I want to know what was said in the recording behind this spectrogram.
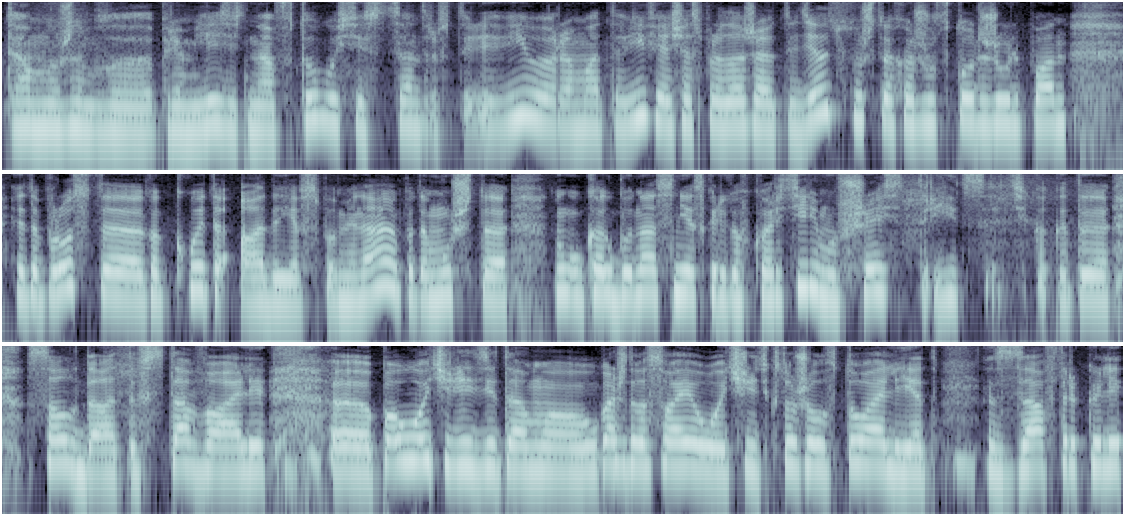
Там нужно было прям ездить на автобусе из центра в Тель-Авив, Рамат-Авив. Я сейчас продолжаю это делать, потому что я хожу в тот же Ульпан. Это просто как какой-то ада, я вспоминаю, потому что, ну, как бы нас несколько в квартире, мы в 6.30, как это солдаты вставали, э, по очереди, там э, у каждого своя очередь, кто жил в туалет, завтракали,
